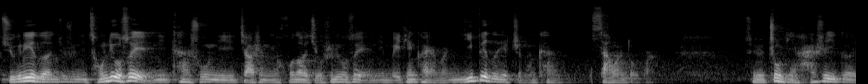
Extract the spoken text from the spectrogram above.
举个例子，就是你从六岁你看书，你假设你活到九十六岁，你每天看一本，你一辈子也只能看三万多本。所以重点还是一个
